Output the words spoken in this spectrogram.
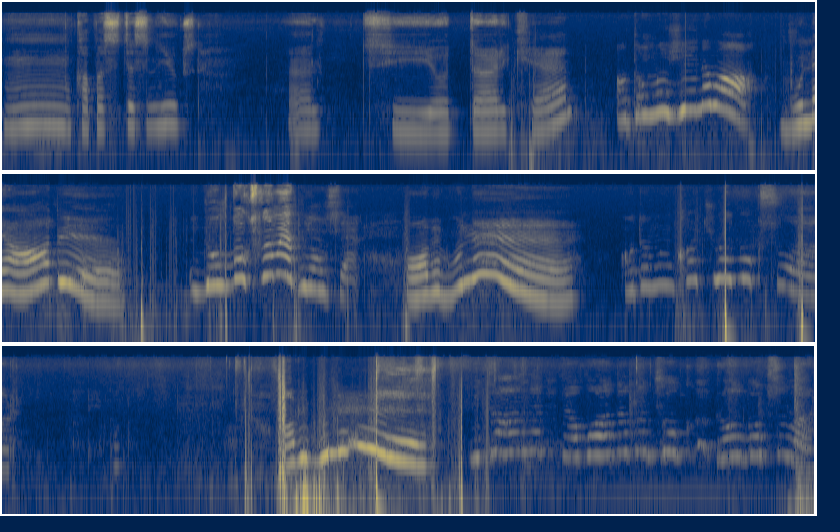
Hmm, kapasitesini yükseltiyor derken. Adamın şeyine bak. Bu ne abi? Yolbox'la mı yapıyorsun sen? Abi bu ne? Adamın kaç yolbox'u var? Abi bu ne? Bir tane ya bu adamın çok yolbox'u var.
